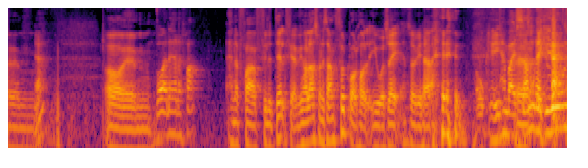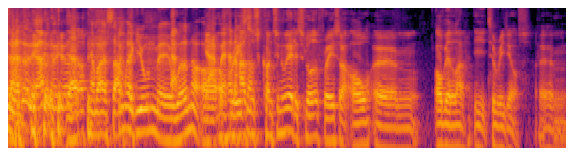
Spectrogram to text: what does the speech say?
Øh, Ja. Og øh, Hvor er det, han er fra? Han er fra Philadelphia. Vi holder også med det samme fodboldhold i USA, så vi har... Okay. han var i samme region, Ja, det er det, ja. Ja. han var i samme region med Wellner og, ja, og men han Fraser. har altså kontinuerligt slået Fraser og, øhm, og Vellner i, til regionals. Øhm,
